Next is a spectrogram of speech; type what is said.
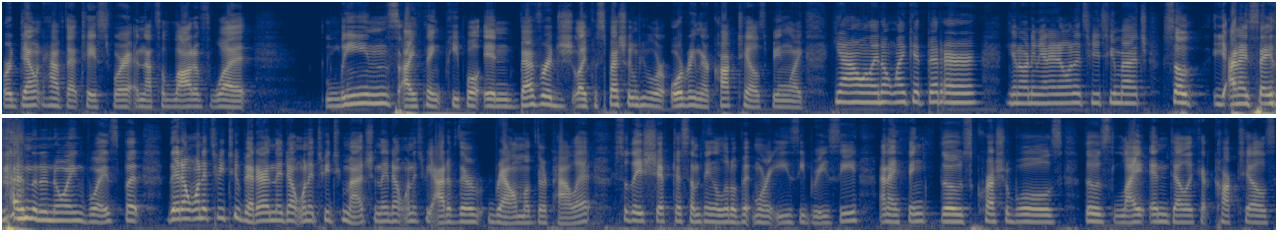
or don't have that taste for it. And that's a lot of what leans i think people in beverage like especially when people are ordering their cocktails being like yeah well i don't like it bitter. You know what i mean? I don't want it to be too much. So and i say that in an annoying voice but they don't want it to be too bitter and they don't want it to be too much and they don't want it to be out of their realm of their palate. So they shift to something a little bit more easy breezy. And i think those crushables those light and delicate cocktails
